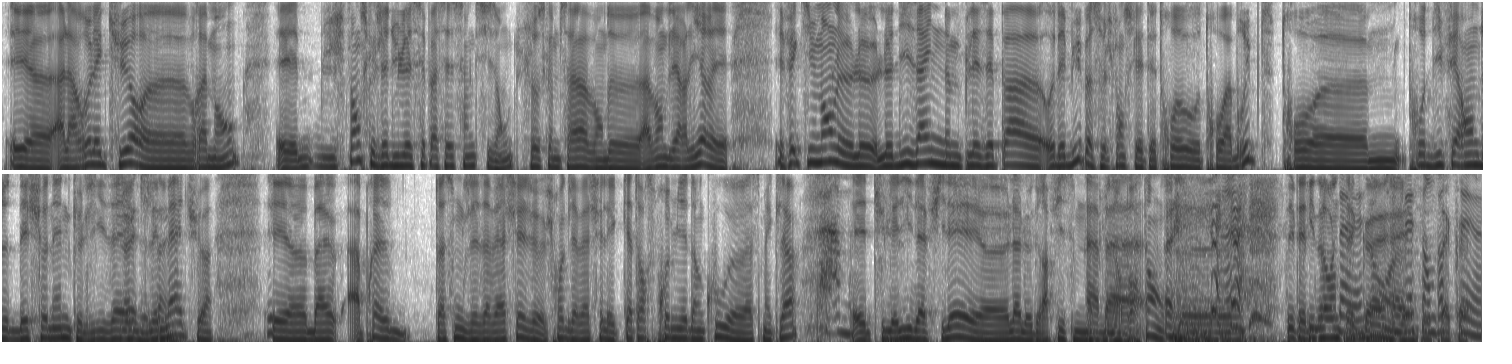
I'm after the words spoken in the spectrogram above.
Et euh, à la relecture, euh, vraiment. Et je pense que j'ai dû laisser passer 5-6 ans, quelque chose comme ça, avant de, avant de les relire. Et effectivement, le, le- le design ne me plaisait pas euh, au début parce que je pense qu'il était trop, trop abrupt, trop, euh, trop différent de, des shonen que je lisais Ouais, et que je l'aimais, tu vois. Et euh, bah, après. De toute façon, je les avais achetés, je, je crois que j'avais acheté les 14 premiers d'un coup euh, à ce mec-là. Et tu les lis d'affilée, euh, là le graphisme n'a Ah plus bah. d'importance. Euh, T'es T'es pris dans le truc, quoi. Tu te laisses emporter.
